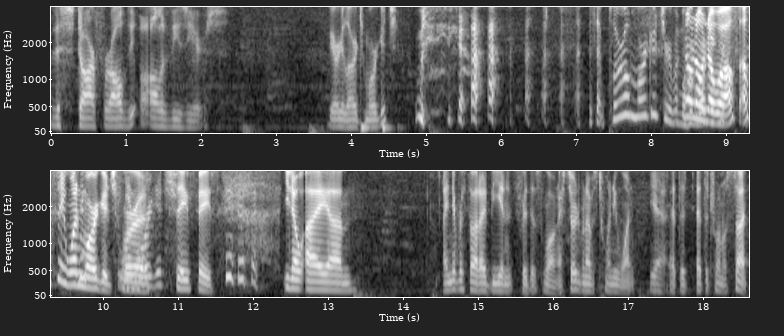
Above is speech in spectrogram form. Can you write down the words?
the star for all the all of these years? very large mortgage. Is that plural mortgage or what? More no? No, no. I'll. I'll say one mortgage for One a mortgage? save face. you know, I um, I never thought I'd be in it for this long. I started when I was 21 Yeah. at the at the Toronto Sun.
